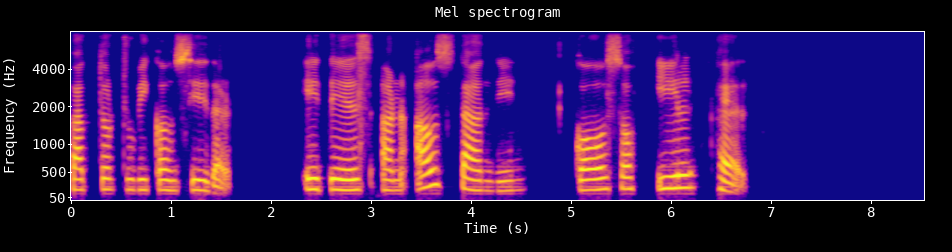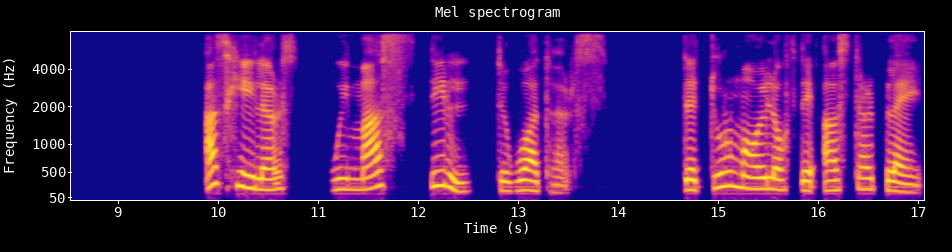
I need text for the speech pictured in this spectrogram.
factor to be considered. It is an outstanding cause of ill health. As healers, we must still the waters, the turmoil of the astral plane,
